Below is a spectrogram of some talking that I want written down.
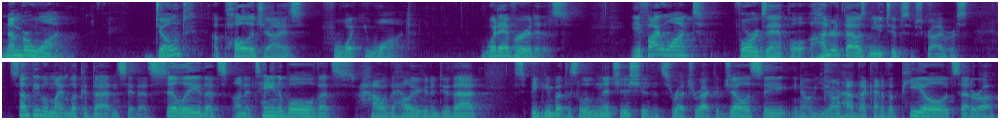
Number one, don't apologize for what you want, whatever it is. If I want, for example, 100,000 YouTube subscribers, some people might look at that and say that's silly, that's unattainable, that's how the hell are you going to do that? Speaking about this little niche issue that's retroactive jealousy, you know, you don't have that kind of appeal, etc.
